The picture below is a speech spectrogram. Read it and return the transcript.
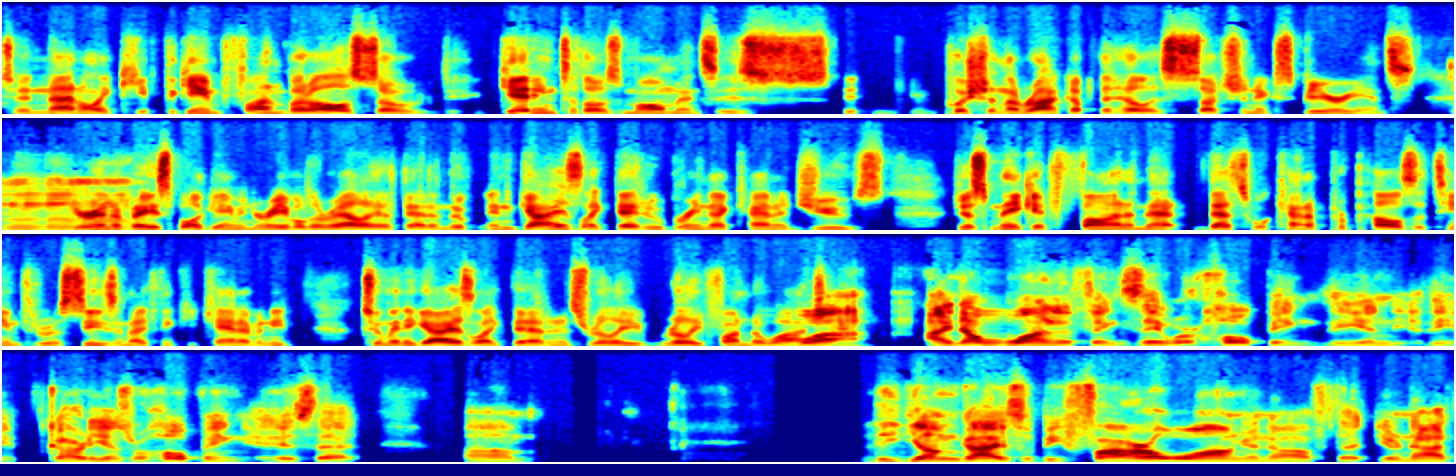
to not only keep the game fun, but also getting to those moments is pushing the rock up the hill is such an experience. You're in a Mhm. baseball game and you're able to rally like that, and the, and guys like that who bring that kind of juice just make it fun, and that that's what kind of propels a team through a season. I think you can't have any too many guys like that, and it's really really fun to watch. Well. I know one of the things they were hoping, the the Guardians were hoping, is that um, the young guys will be far along enough that you're not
